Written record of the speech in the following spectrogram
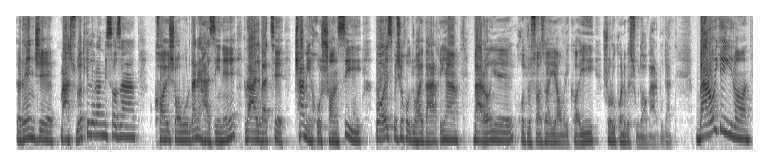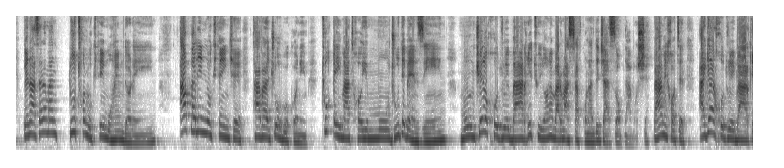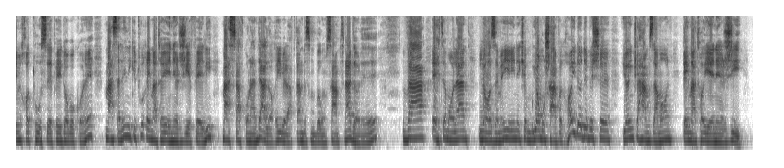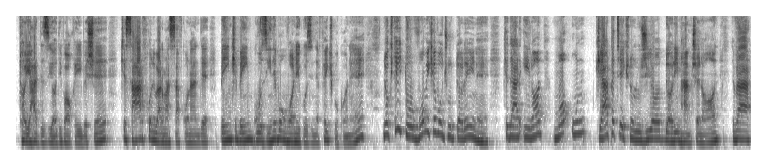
رنج محصولات که دارن می‌سازند کاهش آوردن هزینه و البته کمی خوششانسی باعث بشه خودروهای برقی هم برای خودروسازهای آمریکایی شروع کنه به سودآور بودن. برای ایران به نظر من دو تا نکته مهم داره این. اولین نکته این که توجه بکنیم تو قیمت های موجود بنزین ممکنه خودروی برقی تو ایران هم برای مصرف کننده جذاب نباشه. به همین خاطر اگر خودروی برقی می‌خواد توسعه پیدا بکنه مسئله اینه که تو قیمت های انرژی فعلی مصرف کننده علاقه به رفتن به اون سمت نداره. و احتمالا لازمه اینه که یا مشوق هایی داده بشه یا اینکه همزمان قیمت های انرژی تا یه حد زیادی واقعی بشه که صرف کنه برای مصرف کننده به اینکه به این گزینه به عنوان گزینه فکر بکنه. نکته دومی که وجود داره اینه که در ایران ما اون گپ تکنولوژی رو داریم همچنان و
